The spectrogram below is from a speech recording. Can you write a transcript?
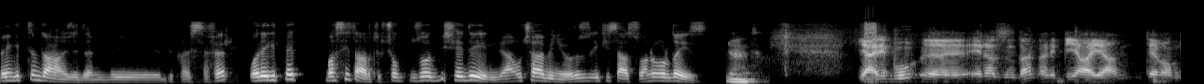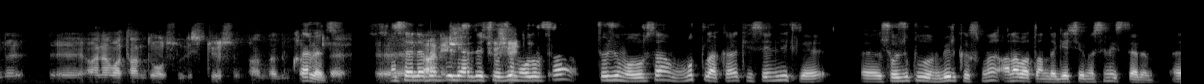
ben gittim daha önceden bir, birkaç sefer. Oraya gitmek basit artık. Çok zor bir şey değil. Yani uçağa biniyoruz. iki saat sonra oradayız. Evet. Yani bu e, en azından hani bir ayağın devamlı e, ana vatanda olsun istiyorsun anladım kadarıyla. Evet. E, Mesela ben hani ileride çocuğum şekilde. olursa çocuğum olursa mutlaka kesinlikle e, çocukluğun bir kısmı ana vatanda geçirmesini isterim. E,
